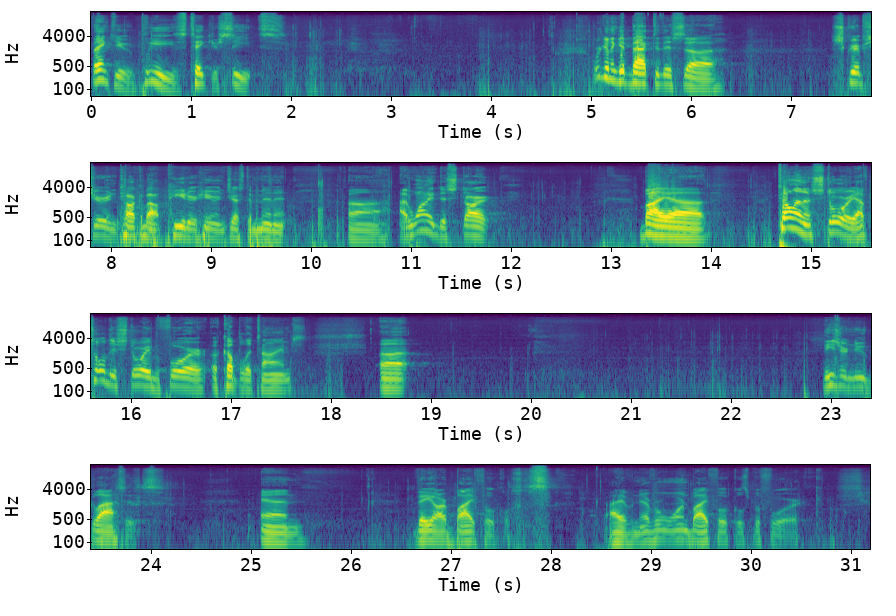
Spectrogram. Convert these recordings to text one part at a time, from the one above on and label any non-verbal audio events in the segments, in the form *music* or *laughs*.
Thank you. Please take your seats. We're going to get back to this uh, scripture and talk about Peter here in just a minute. Uh, I wanted to start by uh, telling a story. I've told this story before a couple of times. Uh, these are new glasses, and they are bifocals. *laughs* I have never worn bifocals before.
